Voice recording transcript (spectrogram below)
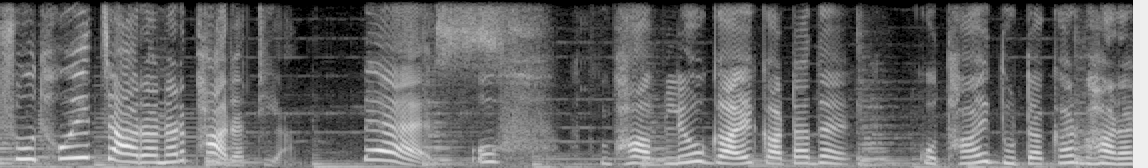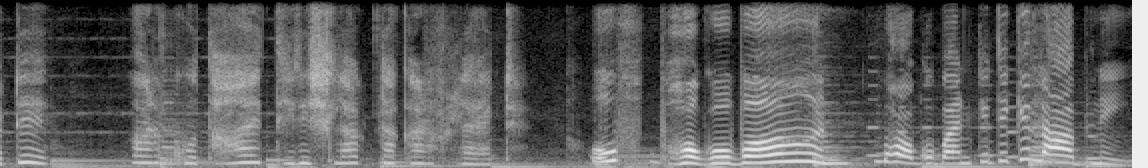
শুধুই চার আনার ভাড়াটিয়া। ব্যাস। উফ ভাবলেও গায়ে কাটা দেয়। কোথায় দু টাকার ভাড়াটে? আর কোথায় তিরিশ লাখ টাকার ফ্ল্যাট? উফ ভগবান! ভগবানকে ডেকে লাভ নেই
